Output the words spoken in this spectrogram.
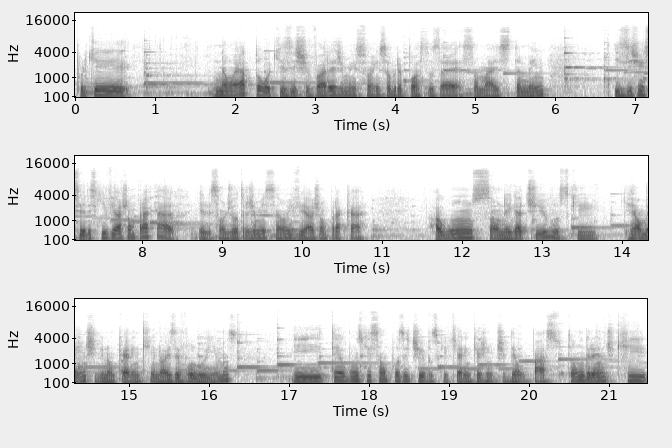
Porque não é à toa que existem várias dimensões sobrepostas a essa, mas também existem seres que viajam para cá. Eles são de outra dimensão e viajam para cá. Alguns são negativos, que realmente não querem que nós evoluímos, e tem alguns que são positivos, que querem que a gente dê um passo tão grande que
